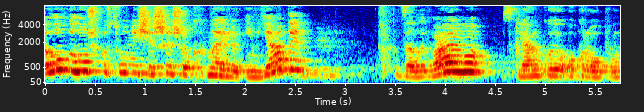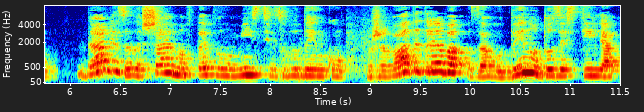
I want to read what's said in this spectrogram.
столову ложку суміші шишок хмелю і м'яти заливаємо склянкою окропу. Далі залишаємо в теплому місці з годинку. Вживати треба за годину до застілля.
